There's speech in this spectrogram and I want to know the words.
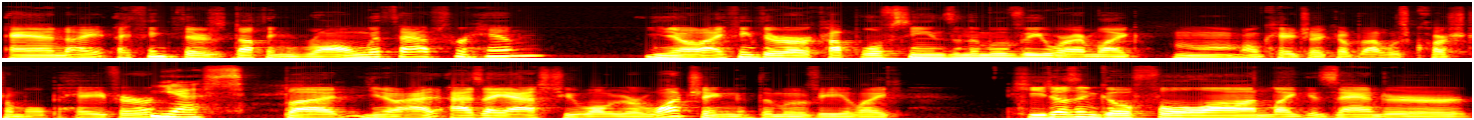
And I, I think there's nothing wrong with that for him. You know, I think there are a couple of scenes in the movie where I'm like, mm, okay, Jacob, that was questionable behavior. Yes. But, you know, as I asked you while we were watching the movie, like, he doesn't go full on like Xander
